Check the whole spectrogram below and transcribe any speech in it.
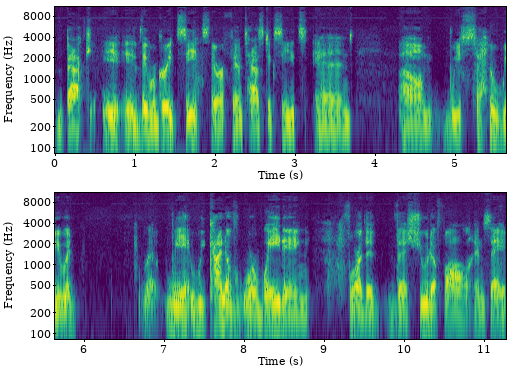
back i i they were great seats. They were fantastic seats. And um we said we would we we kind of were waiting for the the shoe to fall and say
